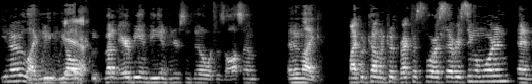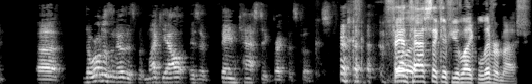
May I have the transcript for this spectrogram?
You know, like we we yeah. all we got an Airbnb in Hendersonville, which was awesome. And then like Mike would come and cook breakfast for us every single morning. And uh, the world doesn't know this, but Mike Yao is a fantastic breakfast cook. fantastic if you like liver mush.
